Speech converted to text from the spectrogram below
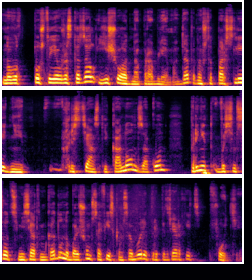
Но вот то, что я уже сказал, еще одна проблема, да, потому что последний христианский канон, закон принят в 870 году на Большом Софийском соборе при патриархе Фотии.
